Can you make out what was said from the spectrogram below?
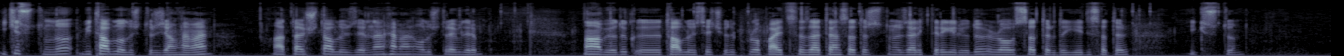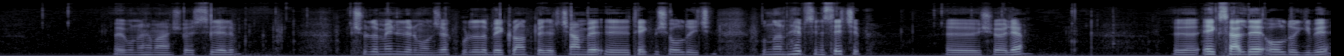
2 sütunlu bir tablo oluşturacağım hemen. Hatta şu tablo üzerinden hemen oluşturabilirim. Ne yapıyorduk? E, tabloyu seçiyorduk. Properties'e zaten satır sütun özellikleri geliyordu. Row satırdı. 7 satır. 2 sütun. Ve bunu hemen şöyle silelim. Şurada menülerim olacak. Burada da background belirteceğim ve e, tek bir şey olduğu için bunların hepsini seçip e, şöyle e, Excel'de olduğu gibi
